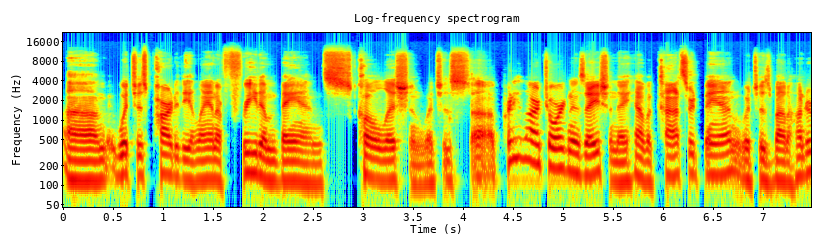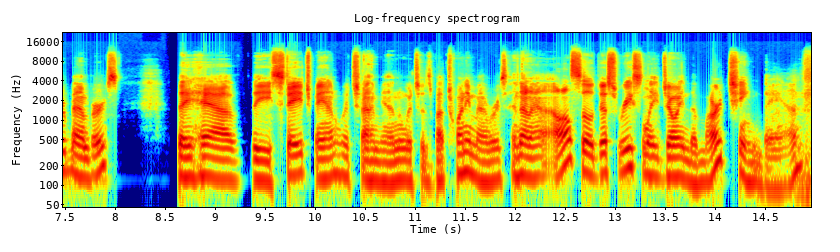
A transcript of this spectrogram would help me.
um, which is part of the Atlanta Freedom Bands Coalition, which is a pretty large organization. They have a concert band, which is about 100 members. They have the stage band, which I'm in, which is about 20 members. And then I also just recently joined the marching band,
